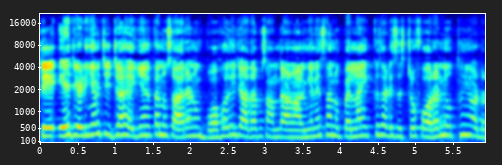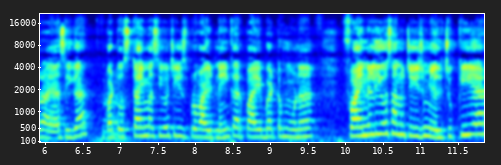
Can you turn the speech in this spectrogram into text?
ਤੇ ਇਹ ਜਿਹੜੀਆਂ ਵੀ ਚੀਜ਼ਾਂ ਹੈਗੀਆਂ ਤੁਹਾਨੂੰ ਸਾਰਿਆਂ ਨੂੰ ਬਹੁਤ ਹੀ ਜ਼ਿਆਦਾ ਪਸੰਦ ਆਉਣ ਵਾਲੀਆਂ ਨੇ। ਸਾਨੂੰ ਪਹਿਲਾਂ ਇੱਕ ਸਾਡੀ ਸਿਸਟਰ ਫੋਰਨ ਨੇ, ਉੱਥੋਂ ਹੀ ਆਰਡਰ ਆਇਆ ਸੀਗਾ। ਬਟ ਉਸ ਟਾਈਮ ਅਸੀਂ ਉਹ ਚੀਜ਼ ਪ੍ਰੋਵਾਈਡ ਨਹੀਂ ਕਰ ਪਾਏ ਬਟ ਹੁਣ ਫਾਈਨਲੀ ਉਹ ਸਾਨੂੰ ਚੀਜ਼ ਮਿਲ ਚੁੱਕੀ ਹੈ।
